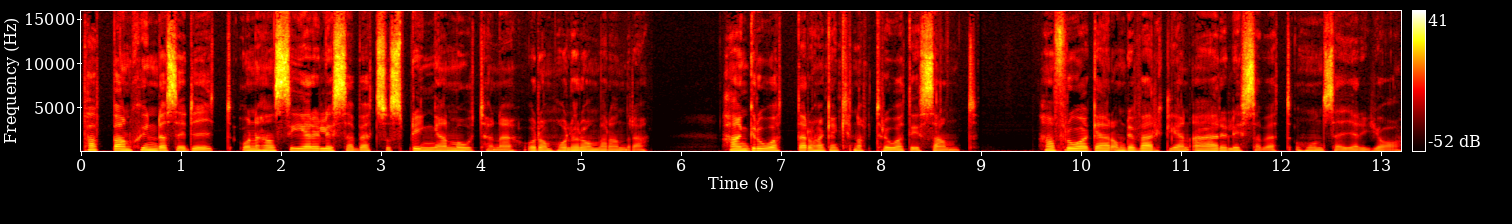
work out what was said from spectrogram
Pappan skyndar sig dit och när han ser Elisabeth så springer han mot henne och de håller om varandra. Han gråter och han kan knappt tro att det är sant. Han frågar om det verkligen är Elisabeth och hon säger ja.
